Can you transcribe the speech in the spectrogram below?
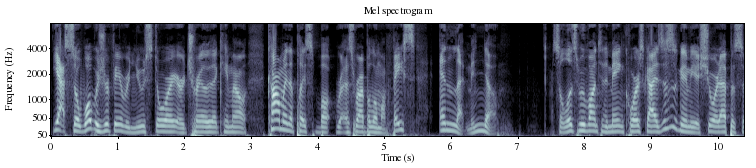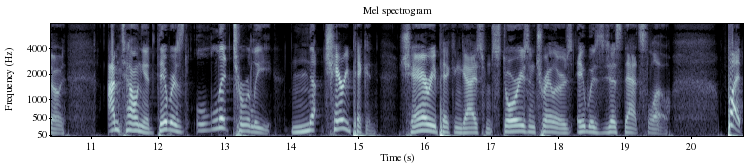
yeah, so what was your favorite news story or trailer that came out? Comment in the place that's right below my face and let me know. So let's move on to the main course, guys. This is going to be a short episode. I'm telling you, there was literally cherry picking, cherry picking, guys, from stories and trailers. It was just that slow. But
